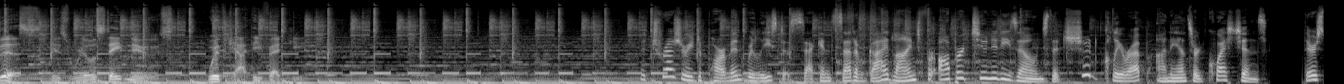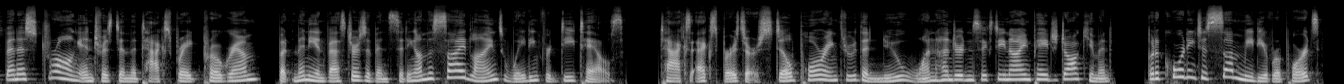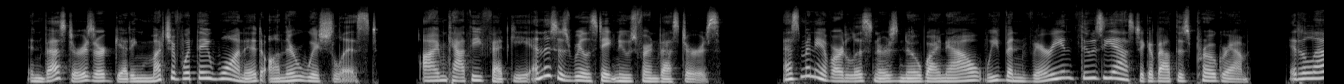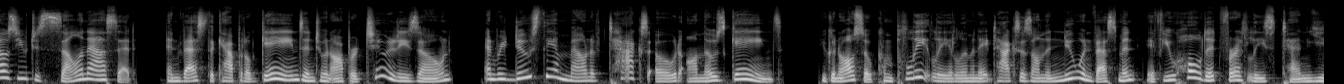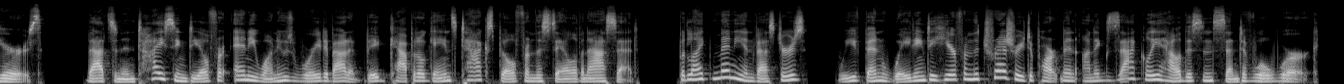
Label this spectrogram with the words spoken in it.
This is Real Estate News with Kathy Fettke. The Treasury Department released a second set of guidelines for opportunity zones that should clear up unanswered questions. There's been a strong interest in the tax break program, but many investors have been sitting on the sidelines waiting for details. Tax experts are still poring through the new 169 page document, but according to some media reports, investors are getting much of what they wanted on their wish list. I'm Kathy Fettke, and this is Real Estate News for Investors. As many of our listeners know by now, we've been very enthusiastic about this program. It allows you to sell an asset, invest the capital gains into an opportunity zone, and reduce the amount of tax owed on those gains. You can also completely eliminate taxes on the new investment if you hold it for at least 10 years. That's an enticing deal for anyone who's worried about a big capital gains tax bill from the sale of an asset. But like many investors, we've been waiting to hear from the Treasury Department on exactly how this incentive will work.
